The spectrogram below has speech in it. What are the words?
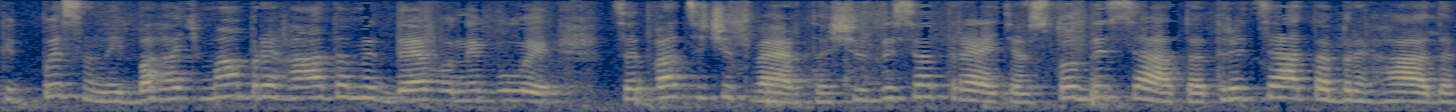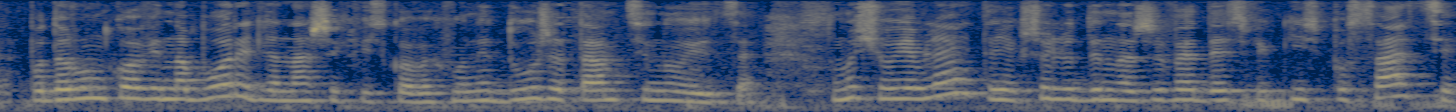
Підписаний багатьма бригадами, де вони були. Це 24-та, 63-та, 110-та, 30-та бригада. Подарункові набори для наших військових вони дуже там цінуються. Тому що уявляєте, якщо людина живе десь в якійсь посадці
